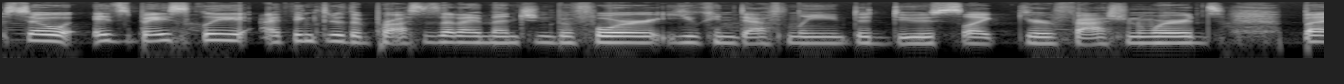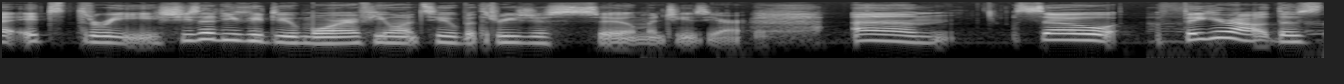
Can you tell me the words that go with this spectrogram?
so it's basically, I think through the process that I mentioned before, you can definitely deduce like your fashion words, but it's three. She said you could do more if you want to, but three is just so much easier. Um, so figure out those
